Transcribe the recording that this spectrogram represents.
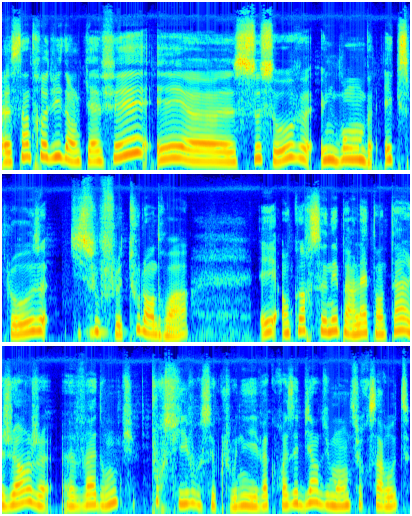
euh, s'introduit dans le café et euh, se sauve. Une bombe explose qui souffle tout l'endroit. Et encore sonné par l'attentat, Georges euh, va donc poursuivre ce clown et il va croiser bien du monde sur sa route,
